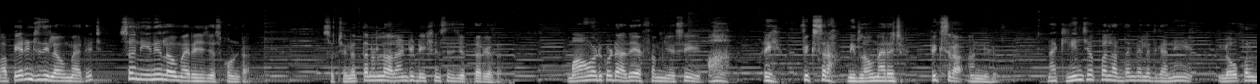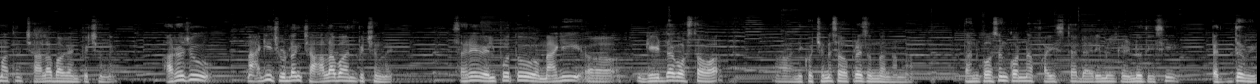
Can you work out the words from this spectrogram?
మా పేరెంట్స్ది లవ్ మ్యారేజ్ సో నేనే లవ్ మ్యారేజ్ చేసుకుంటా. సో చిన్నతనంలో అలాంటి డెసిషన్స్ చెప్తారు కదా. మా వాడు కూడా అదే ఎఫ్ఎం చేసి రే ఫిక్స్ రా నీ లవ్ మ్యారేజ్ ఫిక్స్ రా అన్నాడు. నాకేం చెప్పాలో అర్థం కాలేదు కానీ లోపల మాత్రం చాలా బాగా అనిపించింది. ఆ రోజు మ్యాగీ చూడడానికి చాలా బాగా అనిపించింది. సరే వెళ్ళిపోతూ మ్యాగీ గేట్ దాకా వస్తావా? నీకు చిన్న సర్ప్రైజ్ ఉందన్న దానికోసం కొన్న ఫైవ్ స్టార్ డైరీ మిల్క్ రెండు తీసి పెద్దవి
